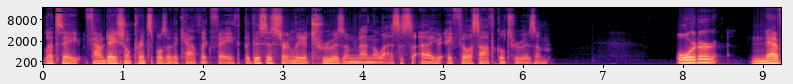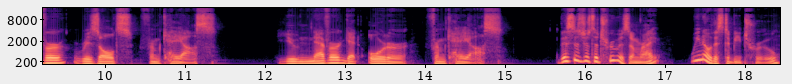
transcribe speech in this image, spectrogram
let's say, foundational principles of the Catholic faith, but this is certainly a truism nonetheless, a, a philosophical truism. Order never results from chaos. You never get order from chaos. This is just a truism, right? We know this to be true.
